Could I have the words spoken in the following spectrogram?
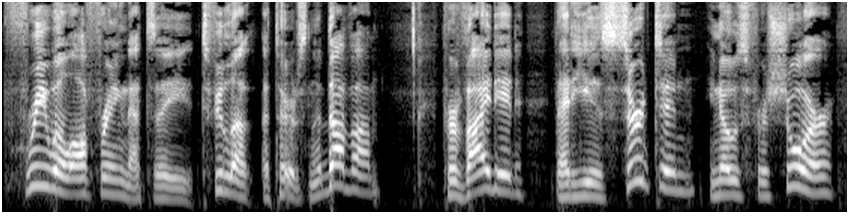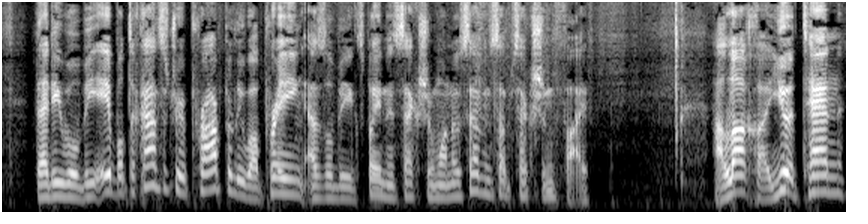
free will offering, that's a tefillah, a teres nadava, provided that he is certain, he knows for sure, that he will be able to concentrate properly while praying, as will be explained in section 107, subsection 5. Halacha, Yud 10.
